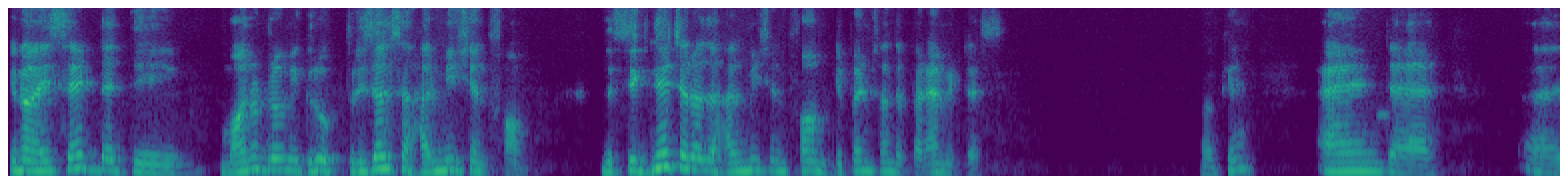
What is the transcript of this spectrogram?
you know, I said that the monodromy group preserves a Hermitian form. The signature of the Hermitian form depends on the parameters. Okay, and uh, uh,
